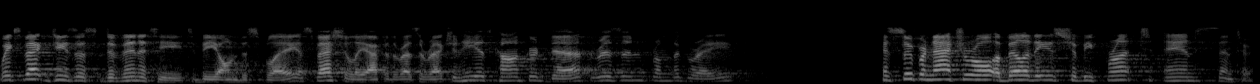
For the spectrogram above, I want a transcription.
We expect Jesus' divinity to be on display, especially after the resurrection. He has conquered death, risen from the grave. His supernatural abilities should be front and center.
